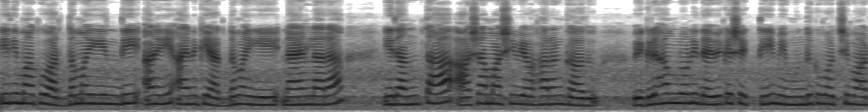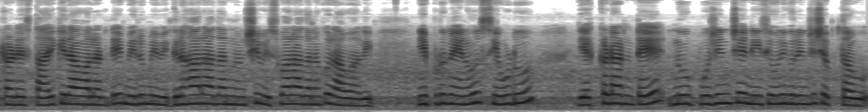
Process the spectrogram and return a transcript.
ఇది మాకు అర్థమయ్యింది అని ఆయనకి అర్థమయ్యి నాయనలారా ఇదంతా ఆషామాషి వ్యవహారం కాదు. విగ్రహంలోని దైవిక శక్తి మీ ముందుకు వచ్చి మాట్లాడే స్థాయికి రావాలంటే మీరు మీ విగ్రహారాధన నుంచి విశ్వారాధనకు రావాలి. ఇప్పుడు నేను శివుడు ఎక్కడంటే నువ్వు పూజించే నీ శివుని గురించి చెప్తావు.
